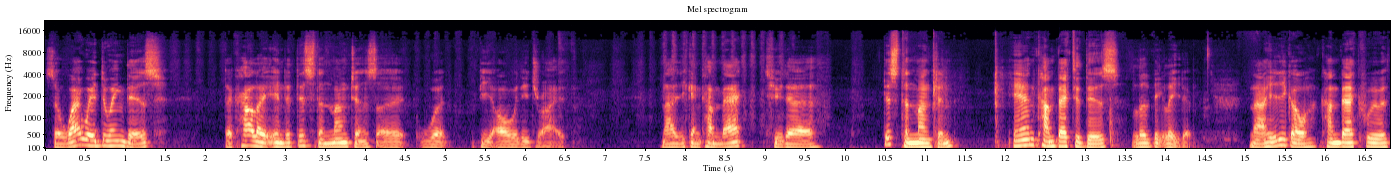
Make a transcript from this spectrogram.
So while we're doing this, the color in the distant mountains uh, would be already dried. Now you can come back to the distant mountain and come back to this a little bit later. Now here you go, come back with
